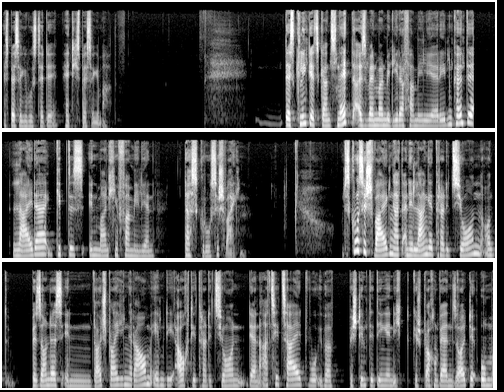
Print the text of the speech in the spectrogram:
es besser gewusst hätte, hätte ich es besser gemacht. Das klingt jetzt ganz nett, als wenn man mit jeder Familie reden könnte. Leider gibt es in manchen Familien das große Schweigen. das große Schweigen hat eine lange Tradition und besonders im deutschsprachigen Raum eben die, auch die Tradition der Nazizeit, wo über bestimmte Dinge nicht gesprochen werden sollte, um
